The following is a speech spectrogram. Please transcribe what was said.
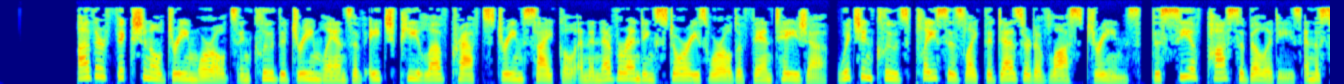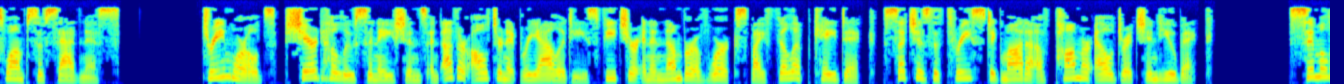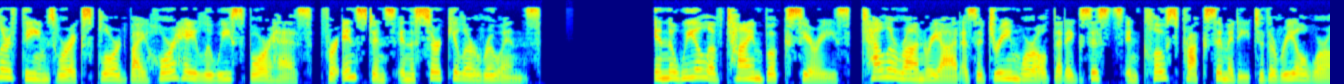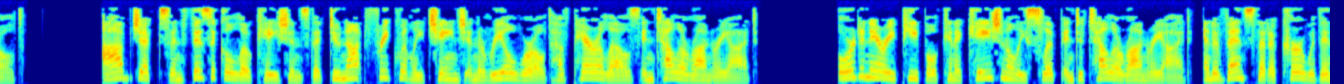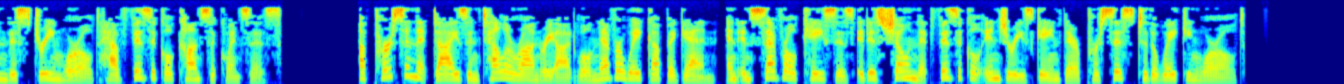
Other fictional dream worlds include the dreamlands of H. P. Lovecraft's Dream Cycle and the Neverending Stories world of Fantasia, which includes places like the Desert of Lost Dreams, the Sea of Possibilities and the Swamps of Sadness. Dreamworlds, shared hallucinations and other alternate realities feature in a number of works by Philip K. Dick, such as The Three Stigmata of Palmer Eldritch and Ubik. Similar themes were explored by Jorge Luis Borges, for instance in The Circular Ruins. In the Wheel of Time book series, Tel'aran'rhiod is a dream world that exists in close proximity to the real world. Objects and physical locations that do not frequently change in the real world have parallels in Tel'aran'rhiod. Ordinary people can occasionally slip into Tel'aran'rhiod, and events that occur within this dream world have physical consequences. A person that dies in Tel'aran'rhiod will never wake up again, and in several cases it is shown that physical injuries gained there persist to the waking world.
